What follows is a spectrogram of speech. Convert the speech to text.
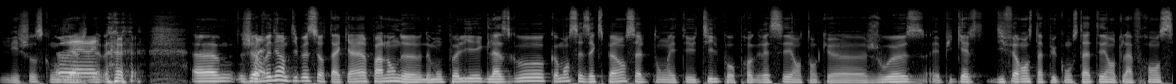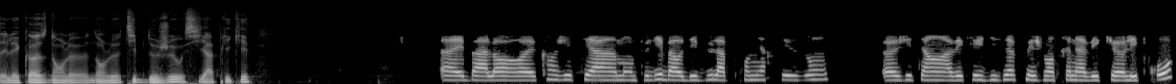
les, choses qu'on dit à Genève. Euh, je vais Ouais. revenir un petit peu sur ta carrière. Parlons de, de Montpellier, Glasgow. Comment ces expériences, elles t'ont été utiles pour progresser en tant que joueuse? Et puis, quelle différence tu as pu constater entre la France et l'Écosse dans le, dans le type de jeu aussi appliqué? Euh, et bah alors, quand j'étais à Montpellier, bah au début, la première saison, euh, j'étais avec les U19, mais je m'entraînais avec les pros.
